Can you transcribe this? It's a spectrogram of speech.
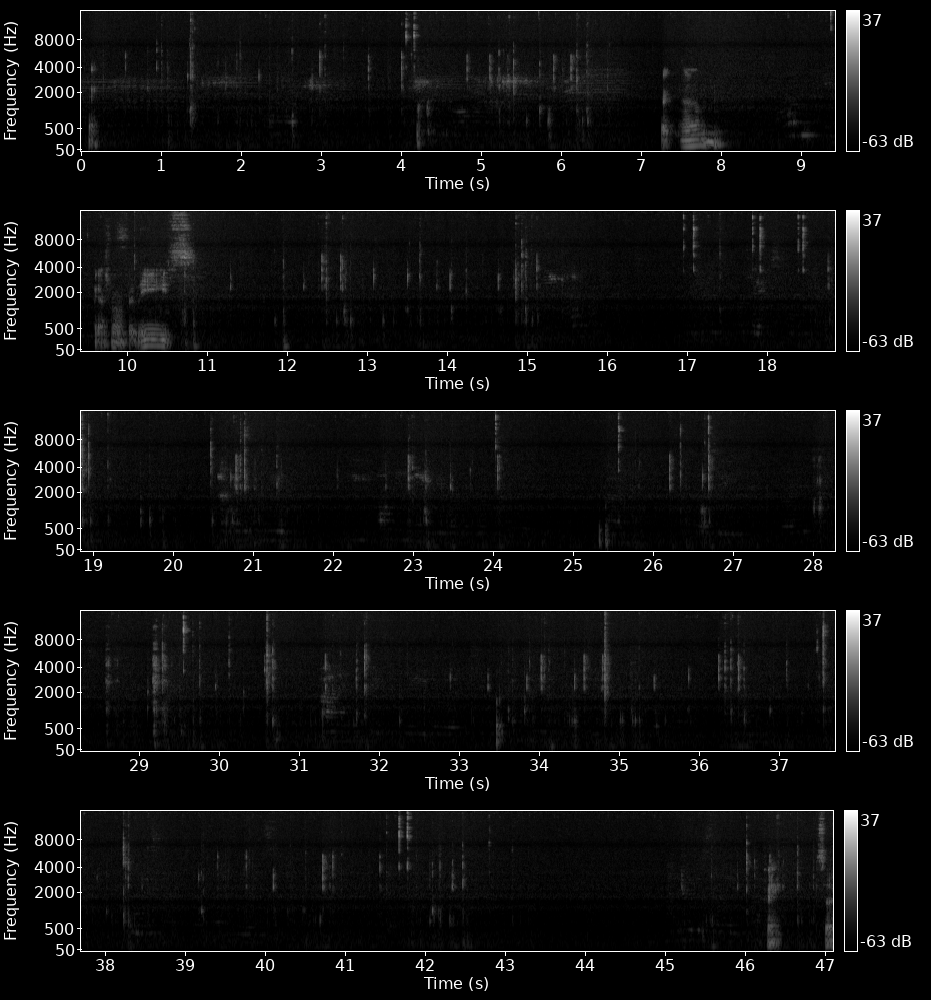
Okay. Right, um, yeah, let's remember these. Okay, so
